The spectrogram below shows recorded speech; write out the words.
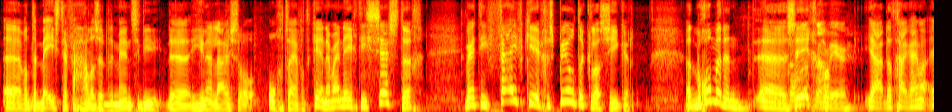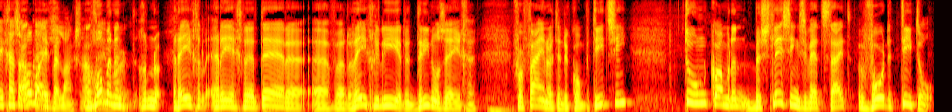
Uh, want de meeste verhalen zullen de mensen die uh, hier naar luisteren ongetwijfeld kennen. Maar in 1960 werd hij vijf keer gespeeld, de klassieker. Het begon met een uh, zege. Nou. Ja, dat ga ik helemaal. Ik ga ze okay. allemaal even langs. Het begon met een regulaire, reguliere 3-0 zege voor Feyenoord in de competitie. Toen kwam er een beslissingswedstrijd voor de titel.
